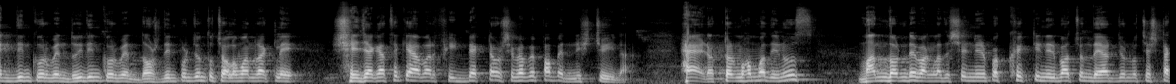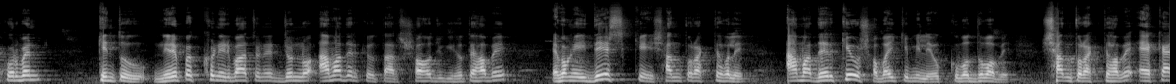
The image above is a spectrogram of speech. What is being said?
একদিন করবেন, দুই দিন করবেন, দশ দিন পর্যন্ত চলমান রাখলে সে জায়গা থেকে আবার ফিডব্যাকটাও সেভাবে পাবেন? নিশ্চয়ই না। হ্যাঁ ডক্টর মোহাম্মদ ইনুস মানদণ্ডে বাংলাদেশের নিরপেক্ষ একটি নির্বাচন দেওয়ার জন্য চেষ্টা করবেন, কিন্তু নিরপেক্ষ নির্বাচনের জন্য আমাদেরকেও তার সহযোগী হতে হবে এবং এই দেশকে শান্ত রাখতে হলে আমাদেরকেও সবাইকে মিলে ঐক্যবদ্ধভাবে শান্ত রাখতে হবে। একা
